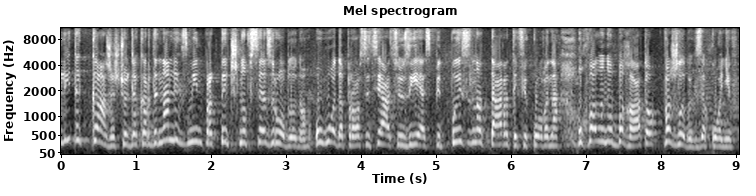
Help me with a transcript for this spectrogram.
Політик каже, що для кардинальних змін практично все зроблено. Угода про асоціацію з ЄС підписана та ратифікована. Ухвалено багато важливих законів.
